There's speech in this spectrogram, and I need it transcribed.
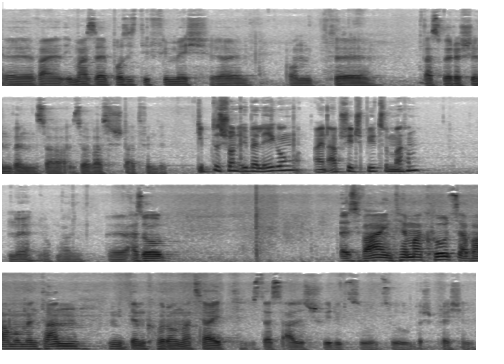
äh, waren immer sehr positiv für mich äh, und das wäre schön, wenn so sowas stattfindet. Gibt es schon Überlegungen, ein Abschiedsspiel zu machen? Ne, nochmal. also es war ein Thema kurz, aber momentan mit der Corona-Zeit ist das alles schwierig zu, zu besprechen.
